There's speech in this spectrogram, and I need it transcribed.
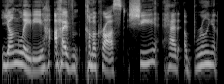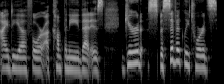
young lady I've come across. She had a brilliant idea for a company that is geared specifically towards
